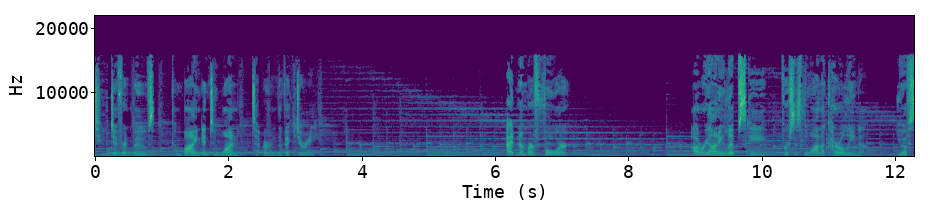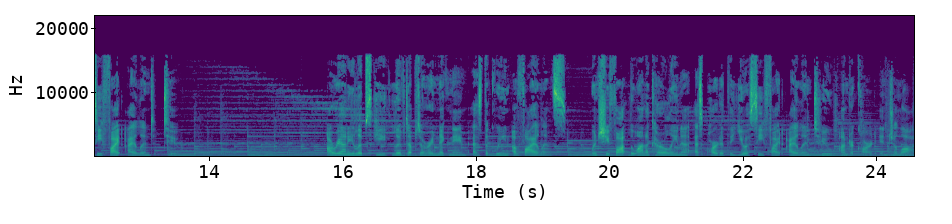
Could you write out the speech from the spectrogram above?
two different moves combined into one to earn the victory. At number 4, Ariane Lipski versus Luana Carolina, UFC Fight Island 2. Ariane Lipski lived up to her nickname as the Queen of Violence when she fought Luana Carolina as part of the UFC Fight Island 2 undercard in July.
